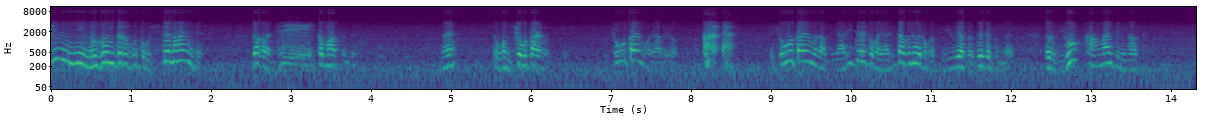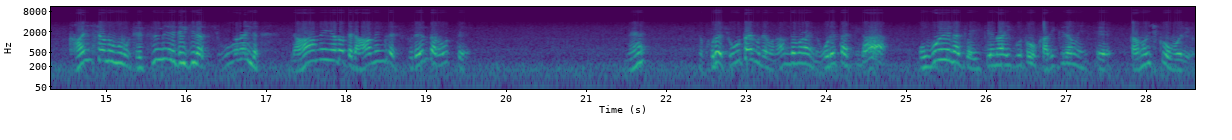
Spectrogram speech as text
真に望んでることをしてないんです。だからじーっと待つんです。ね。でこのショータイムってショータイムをやるよ ショータイムだとやりたいとかやりたくないとかっていうやつが出てくるんだよ。だけどよく考えてみなって。会社のものを説明できなくてしょうがないんだよ。ラーメン屋だってラーメンぐらい作れんだろうって。ね。これはショータイムでも何でもないんだ。俺たちが覚えなきゃいけないことをカリキュラムにして楽しく覚えるよ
